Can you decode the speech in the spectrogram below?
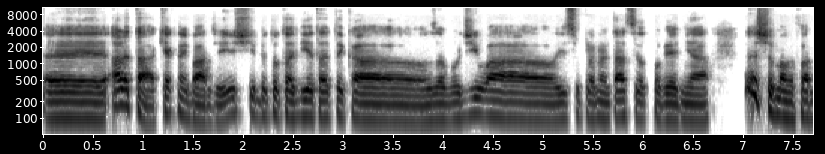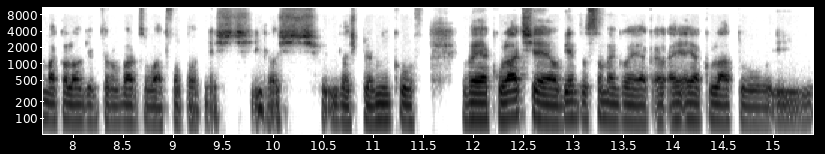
E, ale tak, jak najbardziej. Jeśli by tutaj dietetyka zawodziła i suplementacja odpowiednia, to jeszcze mamy farmakologię, którą bardzo łatwo podnieść. Ilość, ilość plemników w ejakulacie, objętość samego ejakulatu i,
